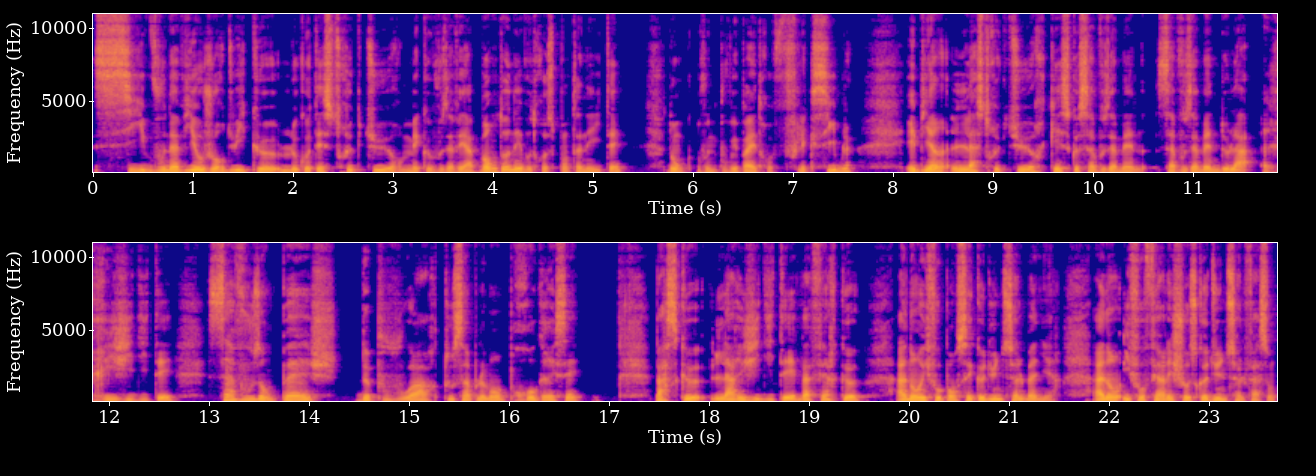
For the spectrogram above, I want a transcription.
si vous n'aviez aujourd'hui que le côté structure, mais que vous avez abandonné votre spontanéité, donc vous ne pouvez pas être flexible, eh bien la structure, qu'est-ce que ça vous amène? Ça vous amène de la rigidité, ça vous empêche de pouvoir tout simplement progresser. Parce que la rigidité va faire que ah non, il faut penser que d'une seule manière. Ah non, il faut faire les choses que d'une seule façon.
